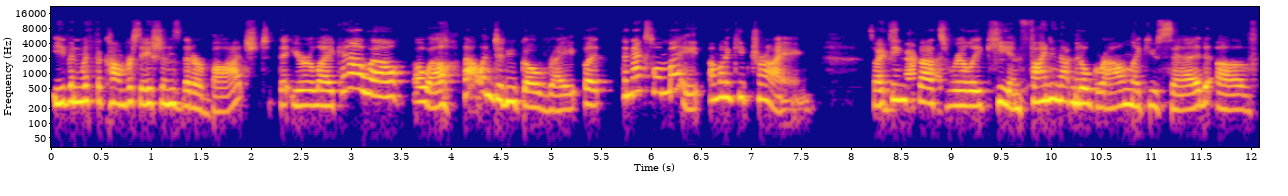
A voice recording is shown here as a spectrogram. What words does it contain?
even with the conversations that are botched, that you're like, oh well, oh well, that one didn't go right, but the next one might. I'm going to keep trying. So I exactly. think that's really key. And finding that middle ground, like you said, of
